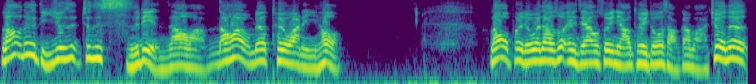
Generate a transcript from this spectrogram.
然后那个底就是就是死脸，你知道吗？然后后来我们要推完了以后，然后我朋友就问他说，哎、怎样？所以你要推多少？干嘛？就那。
